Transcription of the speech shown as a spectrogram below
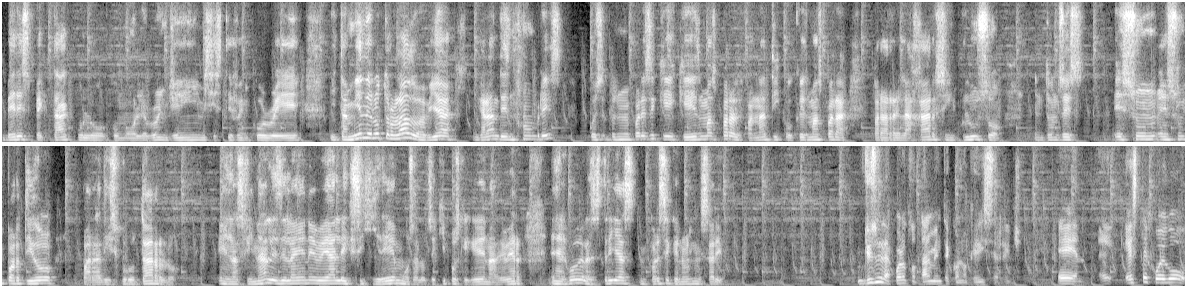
ver espectáculo como LeBron James y Stephen Curry y también del otro lado había grandes nombres. Pues, pues me parece que, que es más para el fanático, que es más para, para relajarse incluso. Entonces, es un, es un partido para disfrutarlo en las finales de la NBA le exigiremos a los equipos que queden a deber. En el juego de las estrellas me parece que no es necesario. Yo estoy de acuerdo totalmente con lo que dice Rich. Eh, este juego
